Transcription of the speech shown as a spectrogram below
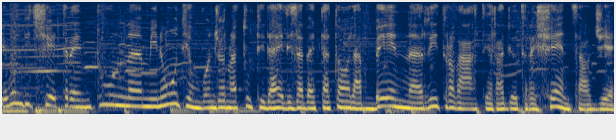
Le 11.31 minuti, un buongiorno a tutti da Elisabetta Tola, ben ritrovati a Radio Trescenza, oggi è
